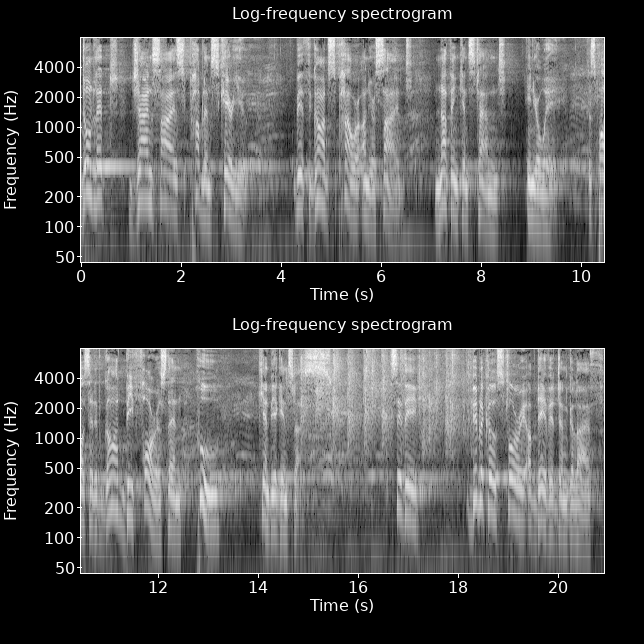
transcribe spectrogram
Don't let giant sized problems scare you. With God's power on your side, nothing can stand in your way. As Paul said, if God be for us, then who can be against us? See, the biblical story of David and Goliath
